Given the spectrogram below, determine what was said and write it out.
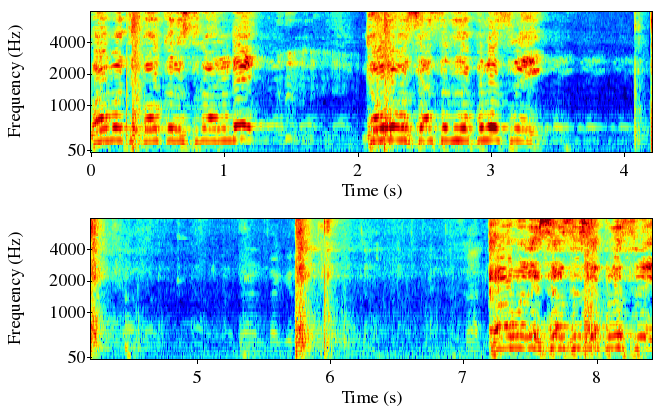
బహుమతి బహుకరిస్తున్నారండి. గౌరవ శాసనసభ్యులు శ్రీ కావలి శాసనసభ్యులు శ్రీ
